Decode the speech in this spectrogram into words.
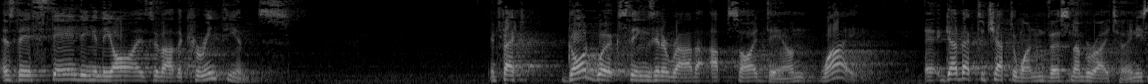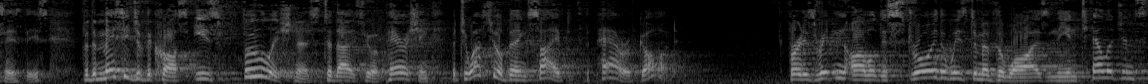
as their standing in the eyes of other Corinthians. In fact, God works things in a rather upside down way. Uh, go back to chapter 1 and verse number 18. He says this, For the message of the cross is foolishness to those who are perishing, but to us who are being saved, it's the power of God. For it is written, I will destroy the wisdom of the wise and the intelligence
